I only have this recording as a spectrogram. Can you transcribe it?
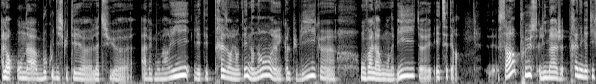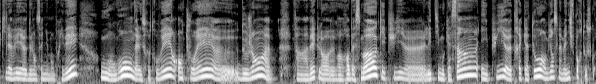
Alors, on a beaucoup discuté euh, là-dessus avec mon mari. Il était très orienté, non, non, école publique, on va là où on habite, etc ça, plus l'image très négative qu'il avait euh, de l'enseignement privé, où en gros on allait se retrouver entouré euh, de gens, enfin avec leur robe à smock et puis euh, les petits mocassins et puis très cato, ambiance la manif pour tous quoi.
